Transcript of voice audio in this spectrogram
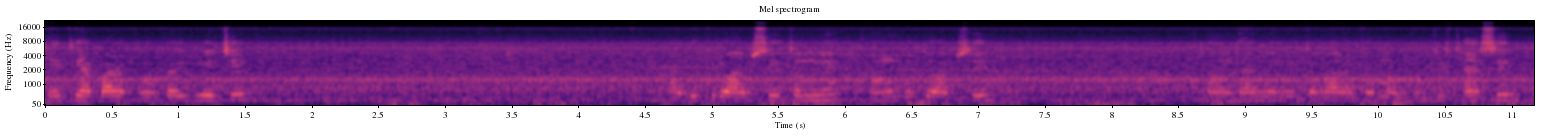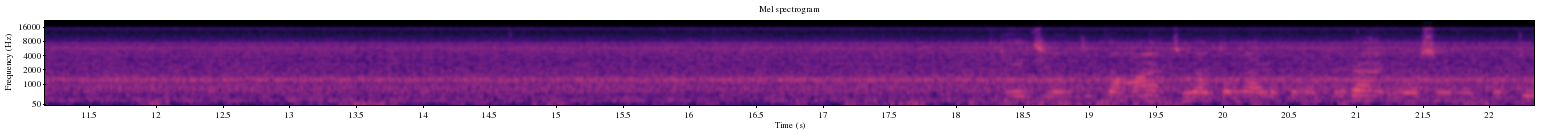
જેથી આ બાળક રોકાઈ ગયો છે. આ દીકરો આપશે તમને, ઘણું બધું આપશે. ધન ધાન્યની તમારા ઘરમાં વૃદ્ધિ થશે હે જીવંતિકામાં જેવા તમે આ લોકોને કર્યા એવા સૌને કરજો.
